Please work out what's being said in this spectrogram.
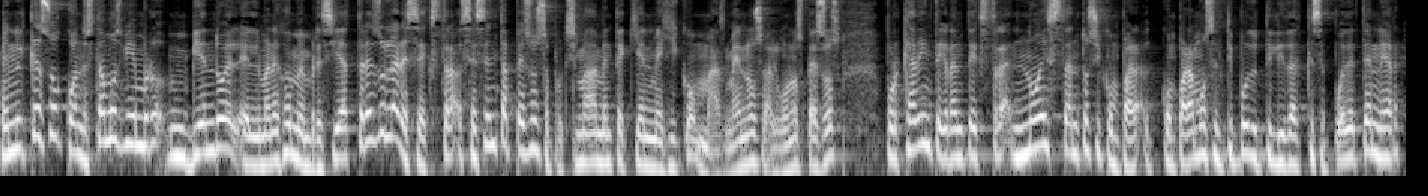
en el caso, cuando estamos viendo, el, manejo de membresía, 3 dólares extra, 60 pesos aproximadamente aquí en México, más o menos algunos pesos, por cada integrante extra, no es tanto si comparamos el tipo de utilidad que se puede tener,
